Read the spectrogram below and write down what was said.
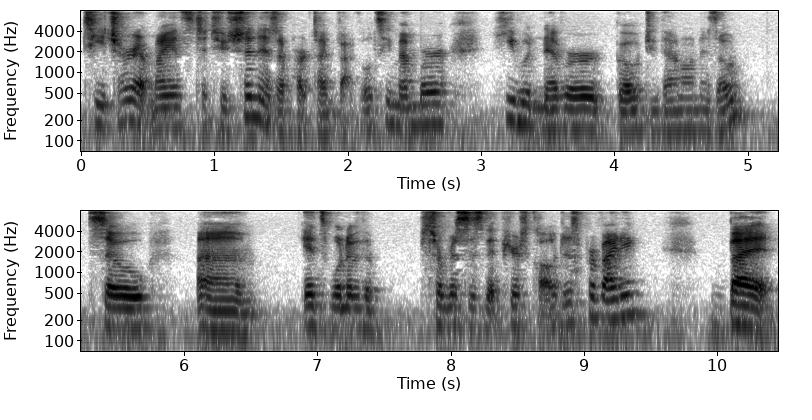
teacher at my institution is a part-time faculty member. He would never go do that on his own. So um, it's one of the services that Pierce College is providing. But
